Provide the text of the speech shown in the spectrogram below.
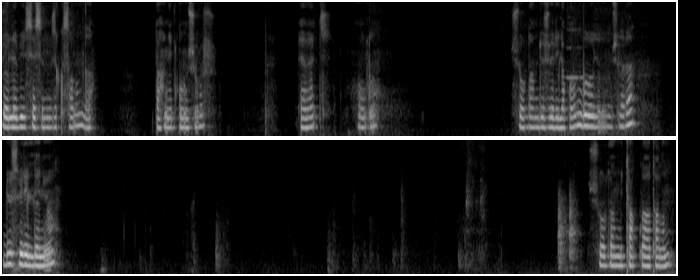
Şöyle bir sesimizi kısalım da daha net konuşuruz. Evet. Oldu. Şuradan düz viril yapalım. Bu dönüşlere düz viril deniyor. Şuradan bir takla atalım.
